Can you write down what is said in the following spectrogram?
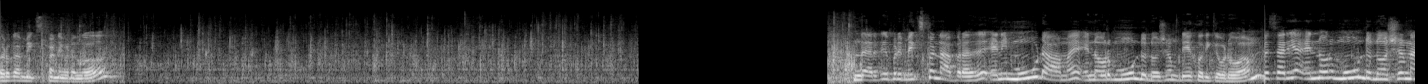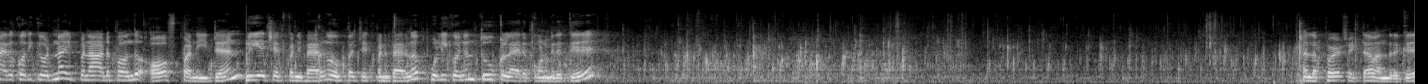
ஒருக்கா மிக்ஸ் பண்ணி விடுங்க. இந்த இருக்கு இப்படி மிக்ஸ் பண்ண பிறகு இனி மூடாம இன்னொரு மூன்று நிமிஷம் இப்படியே கொதிக்க விடுவோம். இப்போ சரியா இன்னொரு மூன்று நிமிஷம் நான் இதை கொதிக்க விட்டுனா இப்போ நான் அடுப்பை வந்து ஆஃப் பண்ணிட்டேன். புளியை செக் பண்ணி பாருங்க உப்பை செக் பண்ணி பாருங்க. புளி கொஞ்சம் தூக்கலா இருக்கணும் இதுக்கு. நல்லா பர்ஃபெக்டாக வந்திருக்கு.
